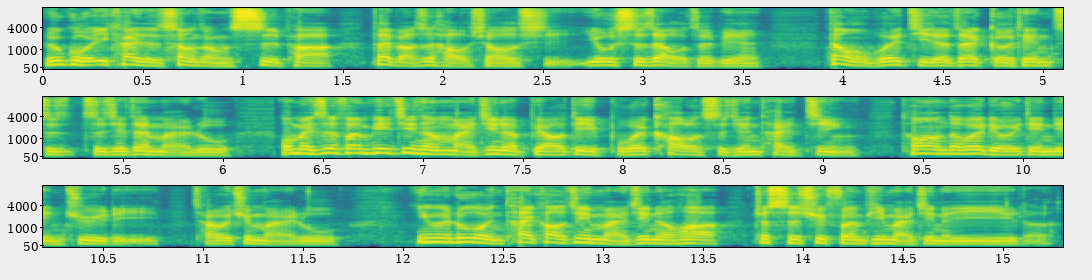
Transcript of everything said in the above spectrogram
如果一开始上涨四趴，代表是好消息，优势在我这边，但我不会急着在隔天直直接再买入。我每次分批进场买进的标的，不会靠的时间太近，通常都会留一点点距离才会去买入。因为如果你太靠近买进的话，就失去分批买进的意义了。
